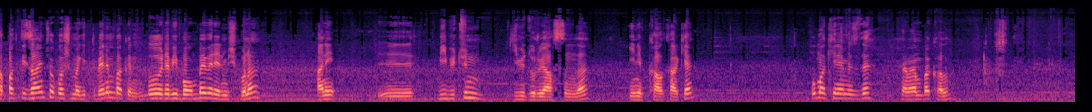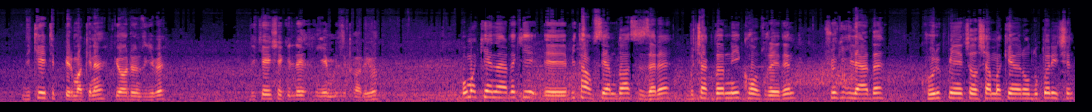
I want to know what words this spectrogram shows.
kapak dizayn çok hoşuma gitti. Benim bakın böyle bir bomba verilmiş buna. Hani e, bir bütün gibi duruyor aslında inip kalkarken. Bu makinemizde hemen bakalım. Dikey tip bir makine gördüğünüz gibi. Dikey şekilde yemimizi karıyor. Bu makinelerdeki e, bir tavsiyem daha sizlere bıçaklarını iyi kontrol edin. Çünkü ileride kuyruk bineği çalışan makineler oldukları için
